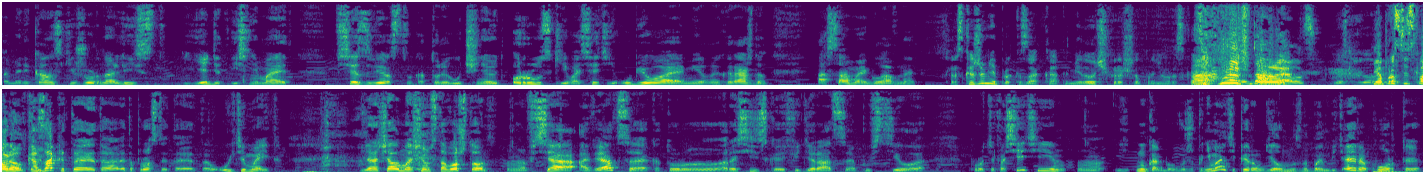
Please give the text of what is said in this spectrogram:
американский журналист едет и снимает все зверства, которые учиняют русские в Осетии, убивая мирных граждан. А самое главное... Расскажи мне про казака, ты мне очень хорошо про него рассказал. А, мне ну очень да, понравилось. ну, Я просто не смотрел. Казак это, это, это просто это, это ультимейт. Для начала мы начнем с того, что э, вся авиация, которую Российская Федерация пустила против Осетии, э, ну как бы, вы же понимаете, первым делом нужно бомбить аэропорты,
